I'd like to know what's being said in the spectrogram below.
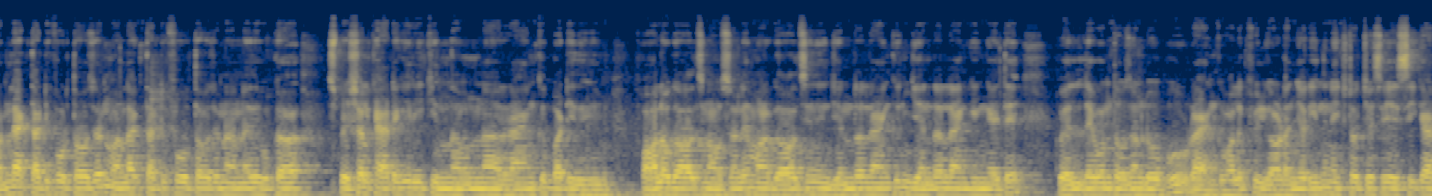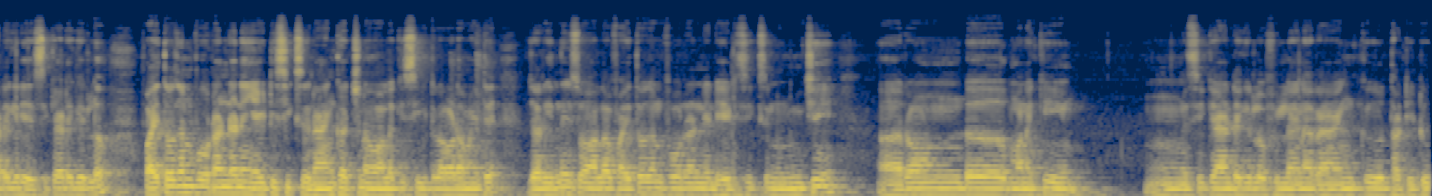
one lakh thirty four thousand one lakh thirty four thousand అనేది ఒక స్పెషల్ కేటగిరీ కింద ఉన్న ర్యాంక్ బట్ ఇది ఫాలో కావాల్సిన అవసరం లేదు. మనకు కావాల్సింది జనరల్ ర్యాంకింగ్ జనరల్ ర్యాంకింగ్ అయితే ట్వెల్వ్ లెవెన్ థౌసండ్ లోపు ర్యాంక్ వాళ్ళకి ఫిల్ కావడం జరిగింది. నెక్స్ట్ వచ్చేసి ఎస్సీ కేటగిరీ. ఎస్సీ కేటగిరీలో five thousand four hundred eighty six rank వచ్చిన వాళ్ళకి సీట్ రావడం అయితే జరిగింది. సో అలా five thousand four hundred eighty six నుంచి అరౌండ్ మనకి ఎస్సీ కేటగిరీలో ఫిల్ అయిన rank thirty two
